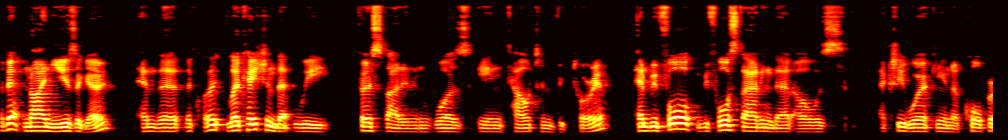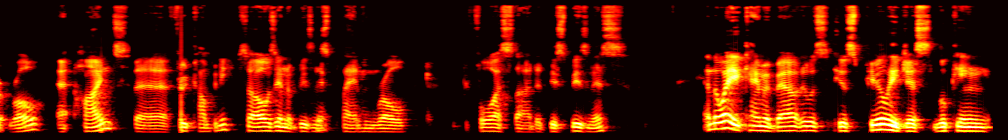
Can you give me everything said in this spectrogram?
about nine years ago, and the, the location that we first started in was in Carlton, Victoria. And before before starting that, I was actually working in a corporate role at Heinz, the food company. So I was in a business yeah. planning role before I started this business. And the way it came about, it was it was purely just looking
